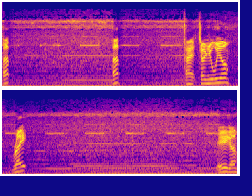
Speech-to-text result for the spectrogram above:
Up. Up. All right, turn your wheel right. There you go.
